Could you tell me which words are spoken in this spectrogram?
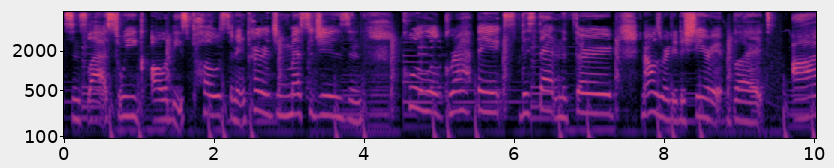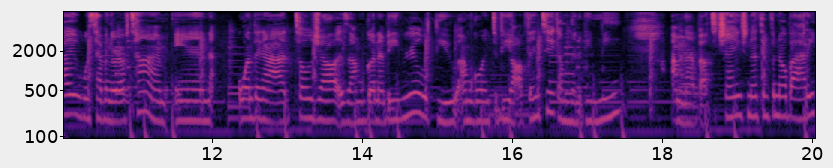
since last week, all of these posts and encouraging messages and cool little graphics, this, that, and the third. And I was ready to share it, but I was having a rough time. And one thing I told y'all is I'm gonna be real with you. I'm going to be authentic. I'm gonna be me. I'm not about to change nothing for nobody.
